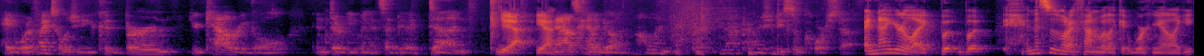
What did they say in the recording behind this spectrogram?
hey, what if I told you you could burn your calorie goal in 30 minutes? I'd be like, done. Yeah. Yeah. Now it's kind of going, oh, and, you know, I probably should do some core stuff. and now you're like but but and this is what i found with like it working out like you,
